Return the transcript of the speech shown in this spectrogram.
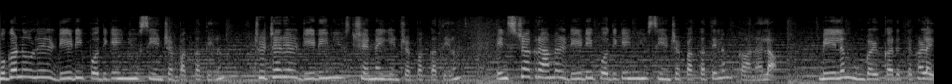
முகநூலில் டிடி பொதிகை நியூஸ் என்ற பக்கத்திலும் ட்விட்டரில் டிடி நியூஸ் சென்னை என்ற பக்கத்திலும் இன்ஸ்டாகிராமில் டிடி பொதிகை நியூஸ் என்ற பக்கத்திலும் காணலாம். மேலும் உங்கள் கருத்துக்களை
